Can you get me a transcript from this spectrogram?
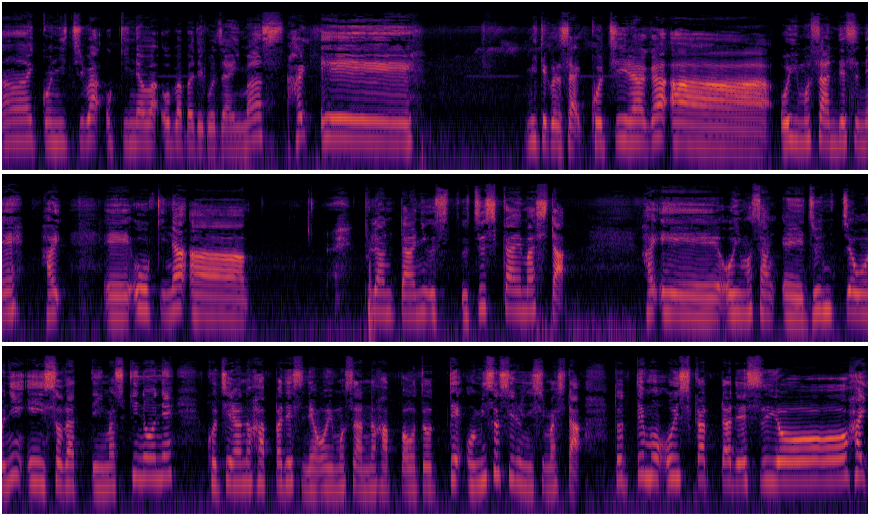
はい、こんにちは。沖縄おばばでございます。はい、えー、見てください。こちらが、あーお芋さんですね。はい、えー、大きな、あープランターに移し替えました。はい、えー、お芋さん、えー、順調に育っています。昨日ね、こちらの葉っぱですね、お芋さんの葉っぱを取ってお味噌汁にしました。とっても美味しかったですよ。はい。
